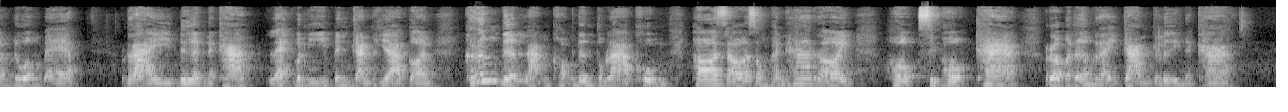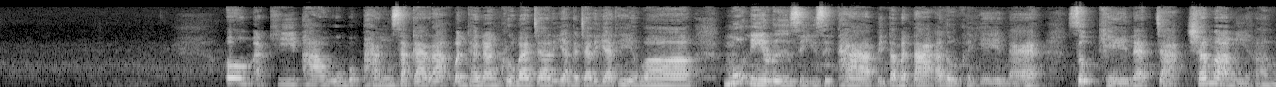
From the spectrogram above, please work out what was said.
รณ์ดวงแบบรายเดือนนะคะและวันนี้เป็นการพยากรณ์ครึ่งเดือนหลังของเดือนตุลาคม พศ 2566 ค่ะ เรามาเริ่มรายการกันเลยนะคะ โอมอคีพาหูบุกผังสกการะบันทนังครูบาจาริยังกจาริยะเทวา มุนีลือสีสิทธา ปิตมตาอโลคเยนะ สุเขนะจะชะมามีหัง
